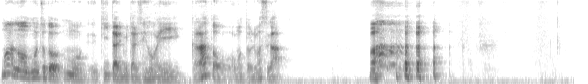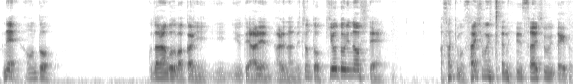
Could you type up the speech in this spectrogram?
まああの、もうちょっともう聞いたり見たりせん方がいいかなと思っておりますが、まあ、ね、ほんと、くだらんことばっかり言うてあれ、あれなんで、ちょっと気を取り直して、さっきも最初も言ったね。最初も言ったけど。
